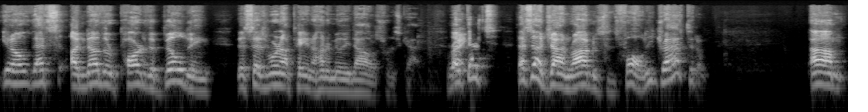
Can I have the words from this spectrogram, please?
you know that's another part of the building that says we're not paying 100 million dollars for this guy. Like Right. that's that's not Jon Robinson's fault. He drafted him. Um,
